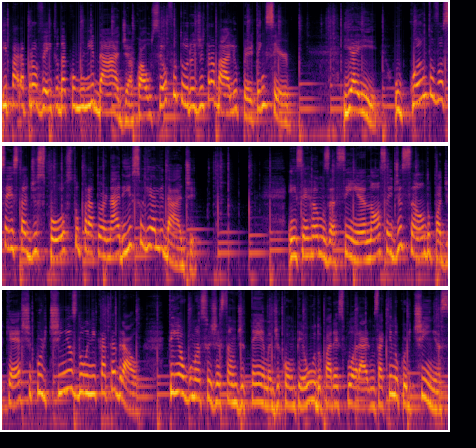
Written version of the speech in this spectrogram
e para proveito da comunidade a qual o seu futuro de trabalho pertencer. E aí, o quanto você está disposto para tornar isso realidade? Encerramos assim a nossa edição do podcast Curtinhas do Unicatedral. Tem alguma sugestão de tema, de conteúdo para explorarmos aqui no Curtinhas?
